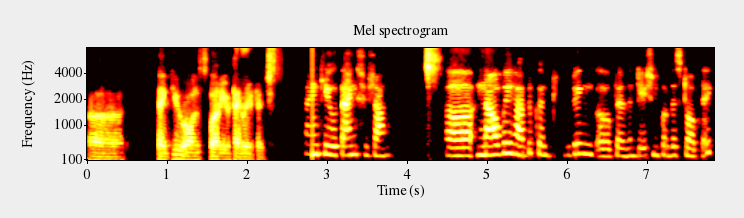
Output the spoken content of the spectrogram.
Uh, thank you all for your time and attention. Thank you. Thanks, Shashank. Uh, now we have the concluding uh, presentation for this topic,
